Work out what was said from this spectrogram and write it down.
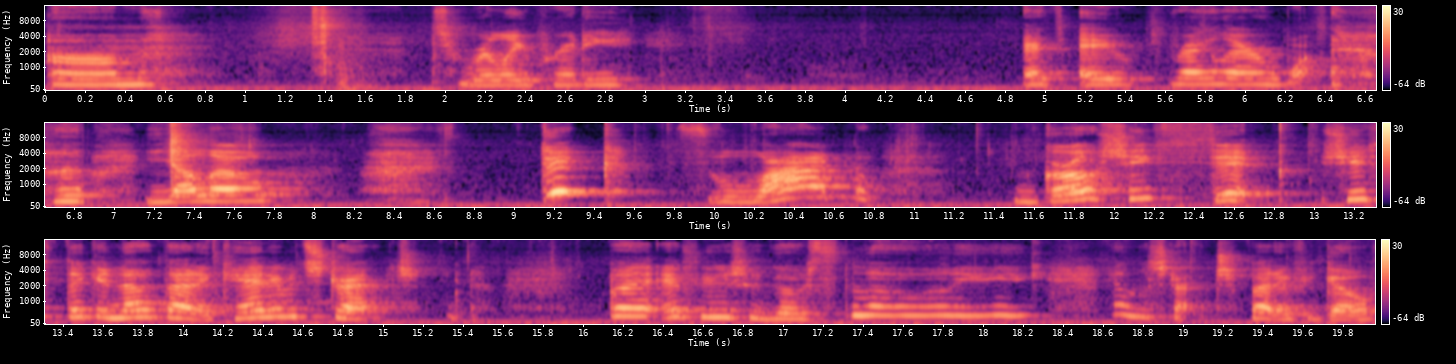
Um, it's really pretty. It's a regular yellow thick slime. Girl, she's thick. She's thick enough that it can't even stretch. But if you should go slowly, it will stretch. But if you go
